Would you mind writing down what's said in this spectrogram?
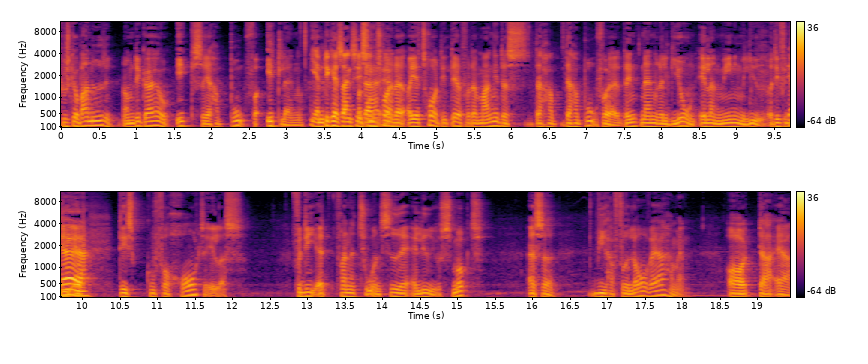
du skal jo bare nyde det. Nå, men det gør jeg jo ikke, så jeg har brug for et eller andet. Jamen, det kan jeg sagtens se. Og, der, tror jeg, der, og jeg tror, det er derfor, der er mange, der, der, har, der har brug for, at enten er en religion eller en mening med livet. Og det er fordi, Ja, ja, at det er sgu for hårdt ellers. Fordi at fra naturens side af er livet jo smukt. Altså, vi har fået lov at være her, mand. Og der er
